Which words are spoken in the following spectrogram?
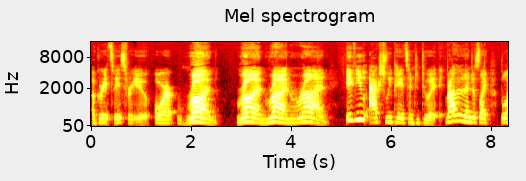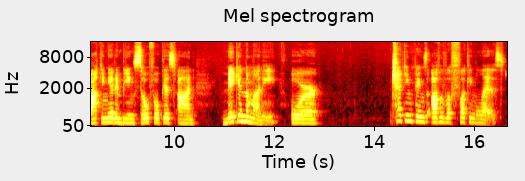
a great space for you or run run run run if you actually pay attention to it rather than just like blocking it and being so focused on making the money or checking things off of a fucking list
